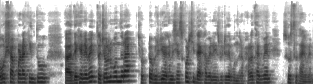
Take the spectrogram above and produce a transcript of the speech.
অবশ্যই আপনারা কিন্তু দেখে নেবেন। তো চলুন বন্ধুরা, ছোট্ট ভিডিও এখানে শেষ করছি। দেখাবেন নেক্সট ভিডিওতে বন্ধুরা। ভালো থাকবেন, সুস্থ থাকবেন।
